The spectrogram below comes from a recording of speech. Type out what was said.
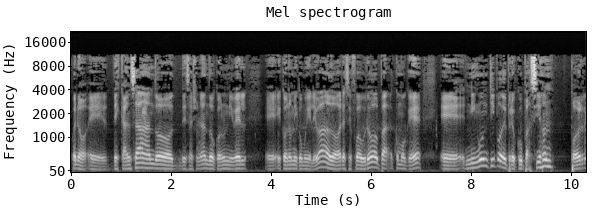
bueno, eh, descansando, desayunando con un nivel eh, económico muy elevado, ahora se fue a Europa, como que eh, ningún tipo de preocupación por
